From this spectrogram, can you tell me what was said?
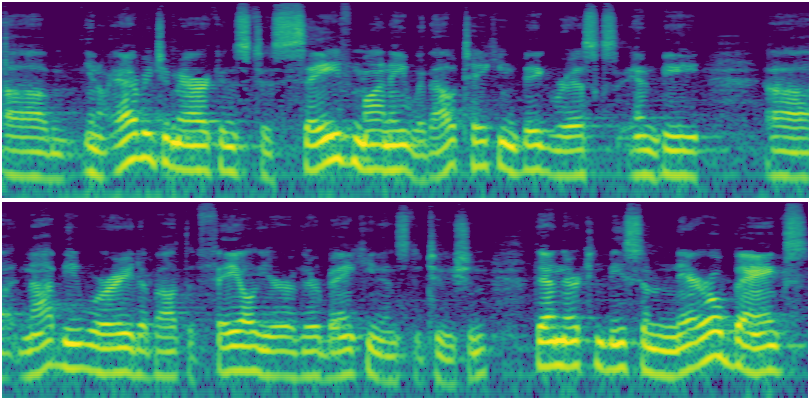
um, you know average Americans to save money without taking big risks and be uh, not be worried about the failure of their banking institution, then there can be some narrow banks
